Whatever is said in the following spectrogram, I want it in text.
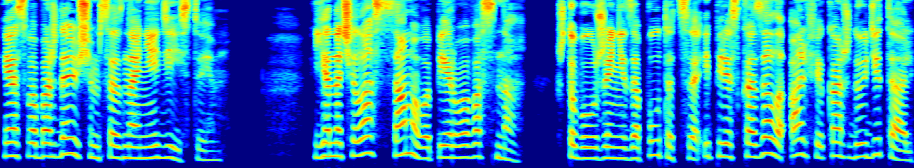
и освобождающим сознание действием. Я начала с самого первого сна, чтобы уже не запутаться, и пересказала Альфе каждую деталь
